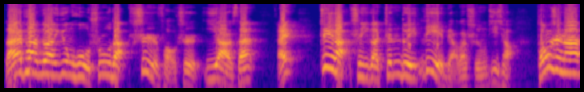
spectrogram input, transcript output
来判断用户输入的是否是一二三。哎，这个是一个针对列表的使用技巧。同时呢，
